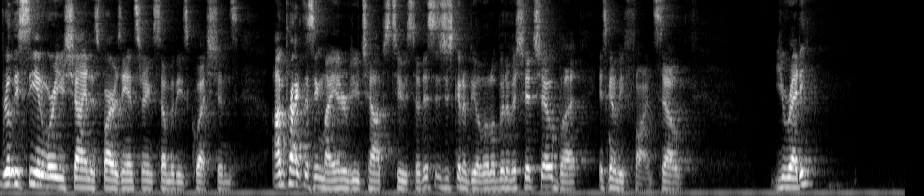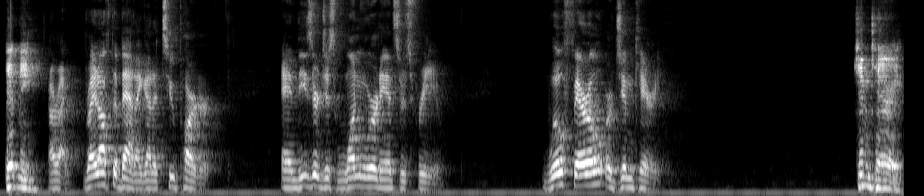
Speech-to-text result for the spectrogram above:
really seeing where you shine as far as answering some of these questions. I'm practicing my interview chops too, so this is just gonna be a little bit of a shit show, but it's gonna be fun. So you ready? Hit me. All right. Right off the bat, I got a two parter. And these are just one word answers for you Will Ferrell or Jim Carrey? Jim Carrey.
